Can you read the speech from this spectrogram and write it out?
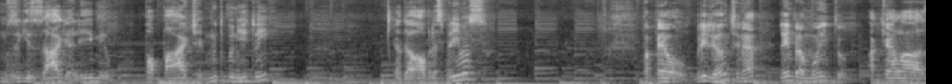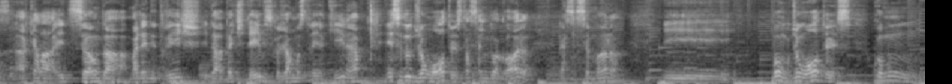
um zigue-zague ali, meio pop art, muito bonito, hein? É da Obras Primas. Papel brilhante, né? Lembra muito aquelas, aquela edição da Marlene Dietrich e da Bette Davis que eu já mostrei aqui, né? Esse do John Walters está saindo agora, nessa semana. E bom, John Walters como um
